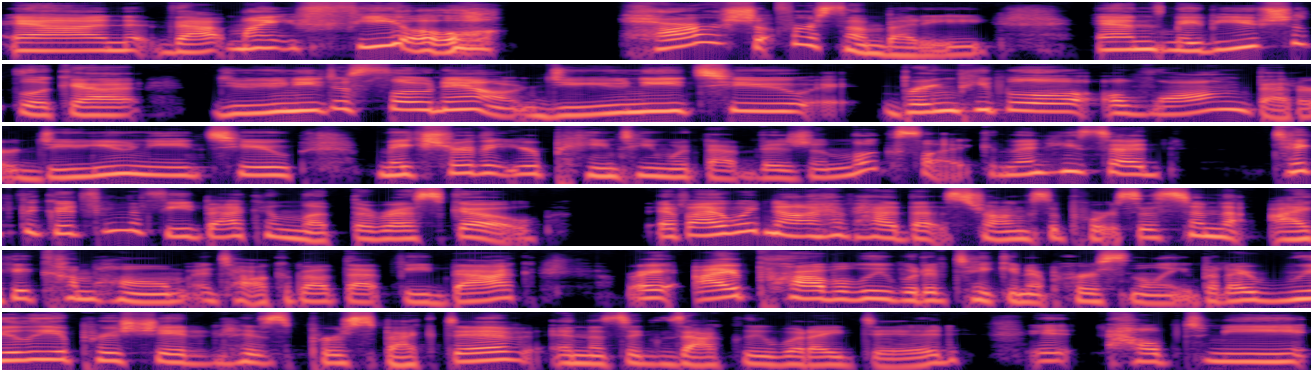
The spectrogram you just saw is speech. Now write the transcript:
And that might feel harsh for somebody. And maybe you should look at do you need to slow down? Do you need to eh, bring people along better? Do you need to make sure that you're painting what that vision looks like? And then he said, take the good from the feedback and let the rest go. If I would not have had that strong support system that I could come home and talk about that feedback, right, I probably would have taken it personally, but I really appreciated his perspective. And that's exactly what I did. It helped me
